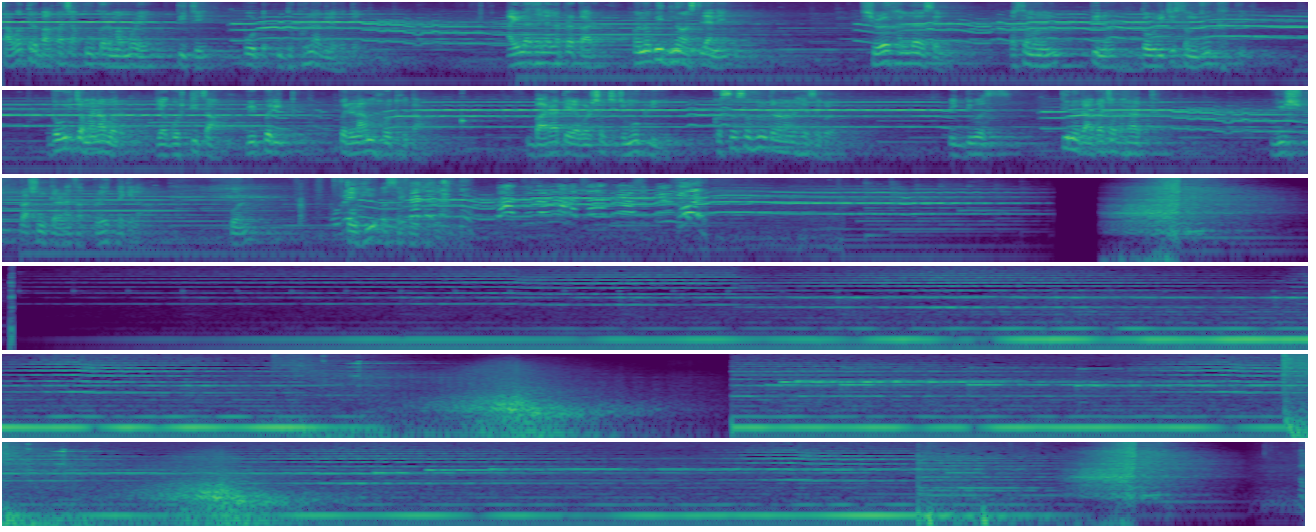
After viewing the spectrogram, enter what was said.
सावत्र बापाच्या कुकर्मामुळे तिचे पोट दुखू लागले होते. आईला झालेला प्रकार अनभिज्ञ असल्याने शिळं खाल्लं असेल असं म्हणून तिनं गौरीची समजूत घातली. गौरीच्या मनावर या गोष्टीचा विपरीत परिणाम होत होता. बारा तेरा वर्षाची चिमुकली कसं सहन करणार हे सगळं? एक दिवस तिनं रागाच्या भरात विष प्राशन करण्याचा प्रयत्न केला. पण तोही असं असफल काय ठरला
